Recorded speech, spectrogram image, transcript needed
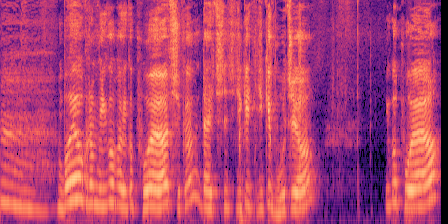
음, 뭐예요? 그럼 이거 뭐 이거 보여요 지금? 나 진짜 이게 이게 뭐죠? 이거 보여요?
